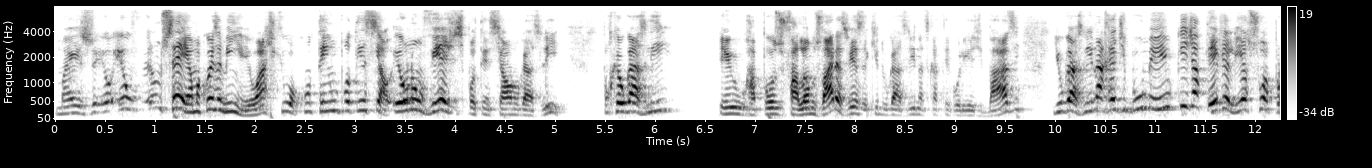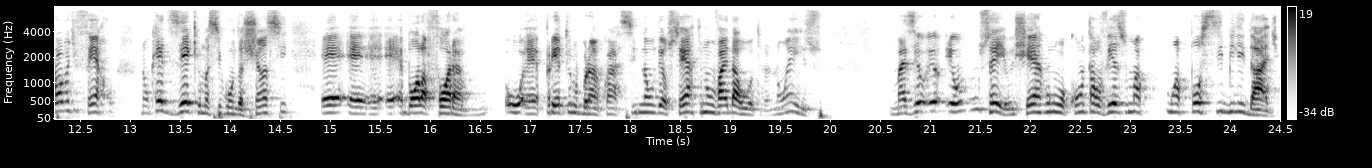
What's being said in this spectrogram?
Mas eu, eu, eu, não sei, é uma coisa minha. Eu acho que o Ocon tem um potencial. Eu não vejo esse potencial no Gasly, porque o Gasly eu e o Raposo falamos várias vezes aqui do Gasly nas categorias de base, e o Gasly na Red Bull meio que já teve ali a sua prova de ferro. Não quer dizer que uma segunda chance é, é, é, é bola fora, é preto no branco. Ah, se não deu certo, não vai dar outra. Não é isso. Mas eu, eu, eu não sei, eu enxergo no Ocon talvez uma, uma possibilidade.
